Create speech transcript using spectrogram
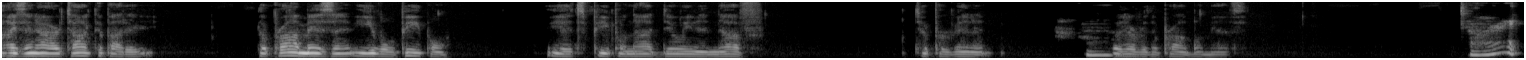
Eisenhower talked about it. The problem isn't evil people, it's people not doing enough to prevent it, mm, whatever the problem is. all right.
